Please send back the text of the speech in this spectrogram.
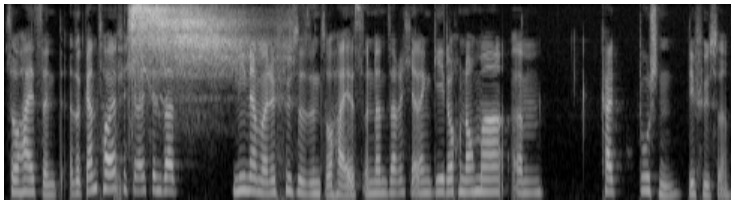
so heiß sind. Also ganz häufig höre ich den Satz, Nina, meine Füße sind so heiß. Und dann sage ich, ja, dann geh doch noch mal ähm, kalt duschen, die Füße.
